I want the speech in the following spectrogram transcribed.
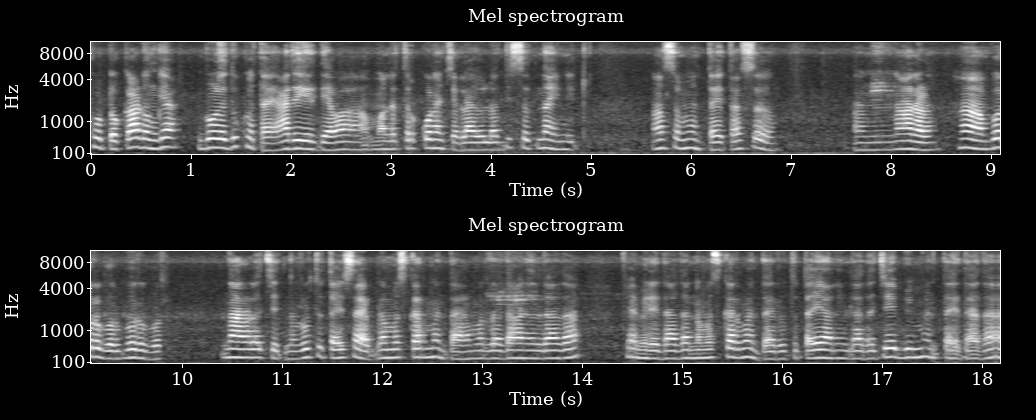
फोटो काढून घ्या डोळे दुखत आहे. अरे देवा मला तर कोणाच्या लाईव्हला दिसत नाही नीट. असं म्हणतायत असं. आणि नारळ. हां बरोबर बरोबर. नारळाचे आहेत ना. ऋतुताई साहेब नमस्कार म्हणताय. अमरदादा अनिल दादा फॅमिली दादा नमस्कार म्हणताय. ऋतुताई अनिल दादा जय भीम म्हणताय दादा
